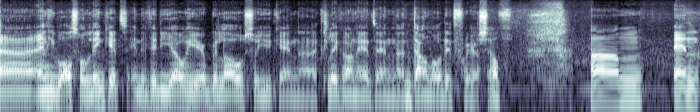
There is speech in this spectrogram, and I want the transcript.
uh, and he will also link it in the video here below so you can uh, click on it and uh, download it for yourself. Um, and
